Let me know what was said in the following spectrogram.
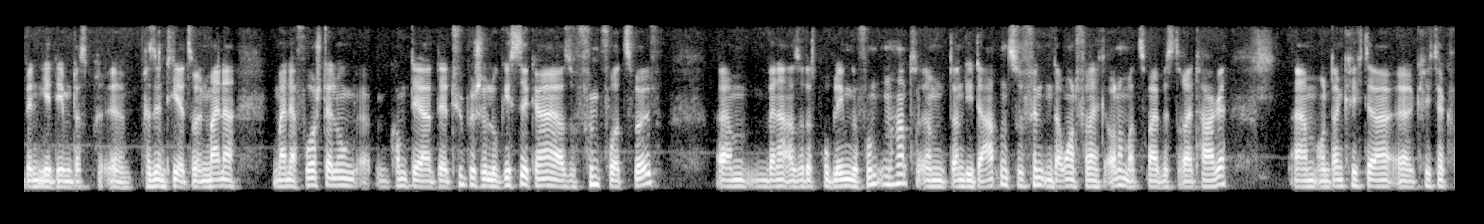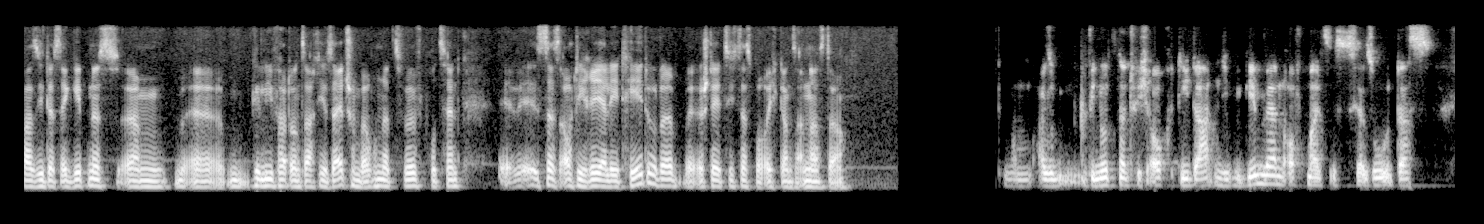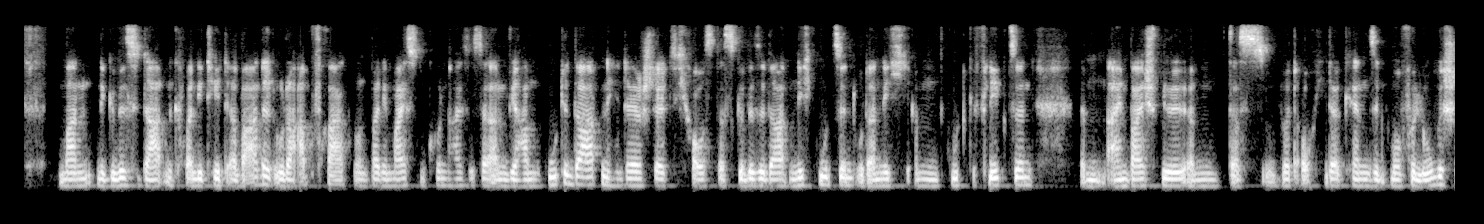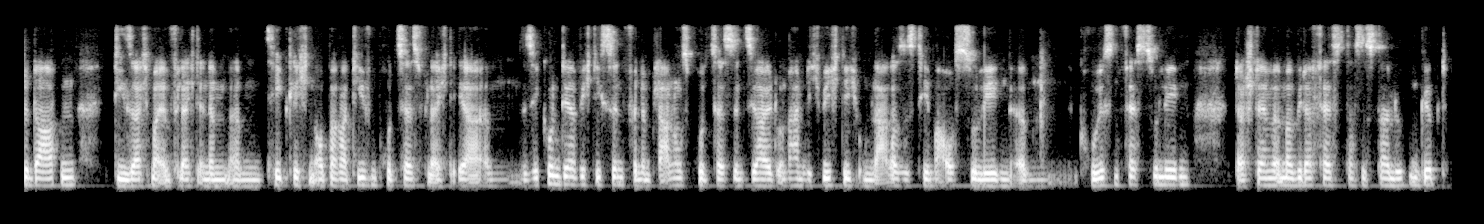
wenn ihr dem das äh, präsentiert. So in meiner, in meiner Vorstellung äh, kommt der, der typische Logistiker, also fünf vor zwölf, ähm, wenn er also das Problem gefunden hat, ähm, dann die Daten zu finden, dauert vielleicht auch nochmal zwei bis drei Tage. Ähm, und dann kriegt er, äh, kriegt er quasi das Ergebnis ähm, äh, geliefert und sagt, ihr seid schon bei 112 Prozent. Äh, ist das auch die Realität oder äh, stellt sich das bei euch ganz anders dar? Also wir nutzen natürlich auch die Daten, die gegeben werden. Oftmals ist es ja so, dass man eine gewisse Datenqualität erwartet oder abfragt. Und bei den meisten Kunden heißt es ja dann, wir haben gute Daten. Hinterher stellt sich raus, dass gewisse Daten nicht gut sind oder nicht ähm, gut gepflegt sind. Ähm, ein Beispiel, ähm, das wird auch jeder kennen, sind morphologische Daten, die, sag ich mal, vielleicht in einem ähm, täglichen operativen Prozess vielleicht eher sekundär wichtig sind. Für einen Planungsprozess sind sie halt unheimlich wichtig, um Lagersysteme auszulegen, Größen festzulegen. Da stellen wir immer wieder fest, dass es da Lücken gibt,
